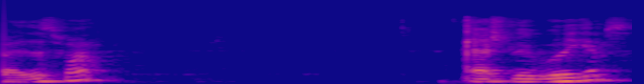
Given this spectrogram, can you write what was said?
Try this one. Ashley Williams.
